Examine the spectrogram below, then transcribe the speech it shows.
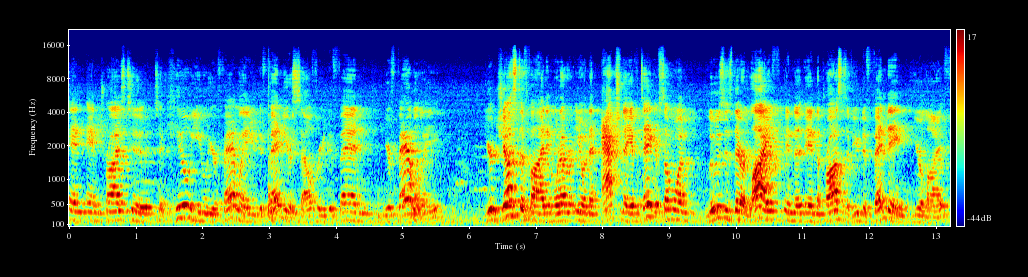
and, and tries to, to kill you or your family, and you defend yourself or you defend your family, you're justified in whatever, you know, in the action that you have to take. If someone loses their life in the, in the process of you defending your life,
